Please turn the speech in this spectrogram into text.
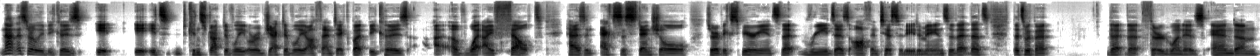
not necessarily because it, it it's constructively or objectively authentic but because uh, of what I felt has an existential sort of experience that reads as authenticity to me, and so that that's that's what that that that third one is, and um,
